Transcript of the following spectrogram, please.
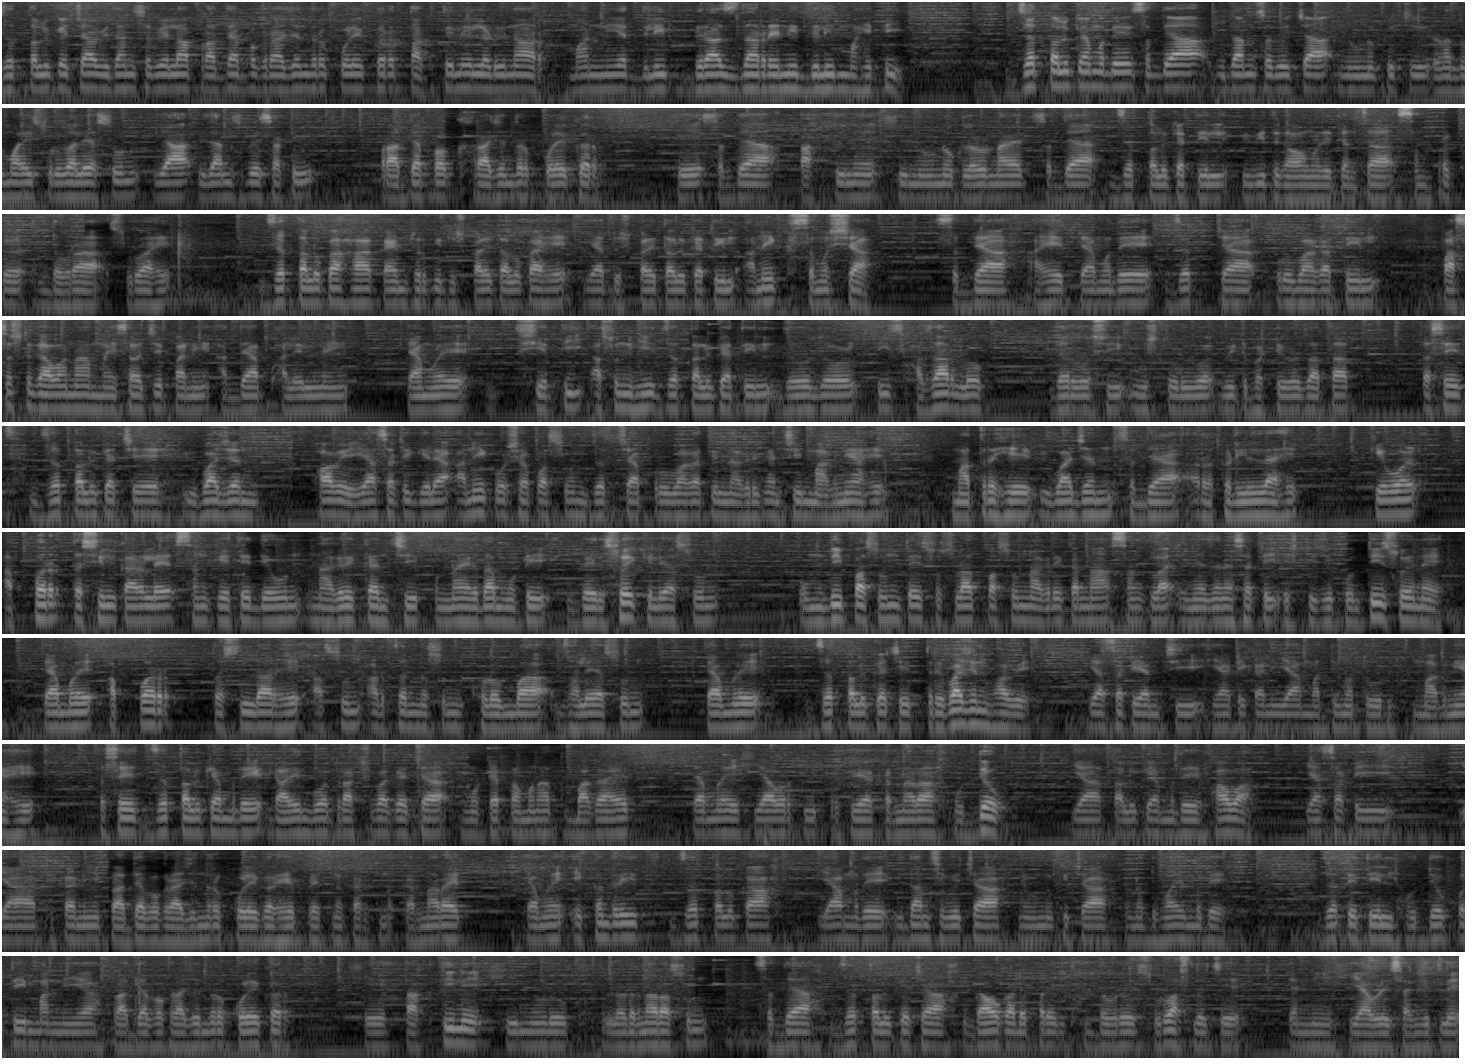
जत तालुक्याच्या विधानसभेला प्राध्यापक राजेंद्र कोळेकर ताकदीने लढविणार माननीय दिलीप बिराजदार यांनी दिली माहिती. जत तालुक्यामध्ये सध्या विधानसभेच्या निवडणुकीची रणधुमाळी सुरू झाली असून या विधानसभेसाठी प्राध्यापक राजेंद्र कोळेकर हे सध्या ताकदीने ही निवडणूक लढवणार आहेत. सध्या जत तालुक्यातील विविध गावामध्ये त्यांचा संपर्क दौरा सुरू आहे. जत तालुका हा कायमस्वरूपी दुष्काळी तालुका आहे. या दुष्काळी तालुक्यातील अनेक समस्या सध्या आहेत. त्यामध्ये जतच्या पूर्व भागातील पासष्ट गावांना म्हैसाळचे पाणी अद्याप आलेले नाही. त्यामुळे शेती असूनही जत तालुक्यातील जवळजवळ तीस हजार लोक दरवर्षी ऊस तोडी व वीटभट्टीवर जातात. तसेच जत तालुक्याचे विभाजन व्हावे यासाठी गेल्या अनेक वर्षापासून जतच्या पूर्व भागातील नागरिकांची मागणी आहे. मात्र हे विभाजन सध्या रखडलेलं आहे. केवळ अप्पर तहसील कार्यालय संकेते येथे देऊन नागरिकांची पुन्हा एकदा मोठी गैरसोय केली असून उमदीपासून ते सुसलातपासून नागरिकांना संकला येण्या जाण्यासाठी एस टीची कोणतीही सोय नाही. त्यामुळे अप्पर तहसीलदार हे असून अडचण नसून खोडंबा झाले असून त्यामुळे जत तालुक्याचे त्रिभाजन व्हावे यासाठी आमची या ठिकाणी या माध्यमातून मागणी आहे. तसेच जत तालुक्यामध्ये डाळिंब व द्राक्षबागाच्या मोठ्या प्रमाणात बागा आहेत. त्यामुळे यावरती प्रक्रिया करणारा उद्योग या तालुक्यामध्ये व्हावा यासाठी या ठिकाणी प्राध्यापक राजेंद्र कोळेकर हे प्रयत्न कर करणार आहेत. त्यामुळे एकंदरीत जत तालुका यामध्ये विधानसभेच्या निवडणुकीच्या रणधुमाळीमध्ये जत येथील उद्योगपती माननीय प्राध्यापक राजेंद्र कोळेकर हे ताकदीने ही निवडणूक लढणार असून सध्या जत तालुक्याच्या गावगाड्यापर्यंत दौरे सुरू असल्याचे त्यांनी यावेळी सांगितले.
